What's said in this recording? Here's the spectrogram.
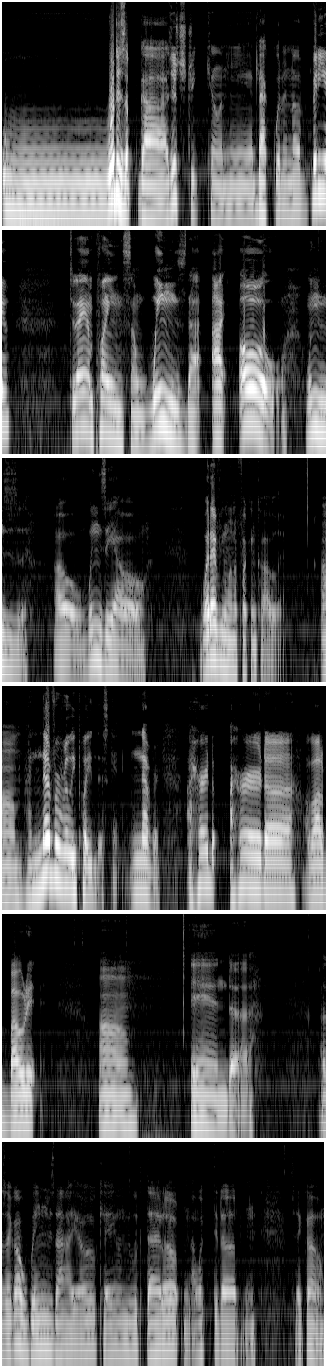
What is up guys, it's Street Killing here, back with another video. Today I'm playing some Wings.io. Wings, oh, Wings.io. Whatever you want to fucking call it. Um, I never really played this game, never. I heard, I heard, uh, a lot about it. Um, and, uh, I was like, oh, Wings.io, okay, let me look that up. And I looked it up and it's like, oh,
